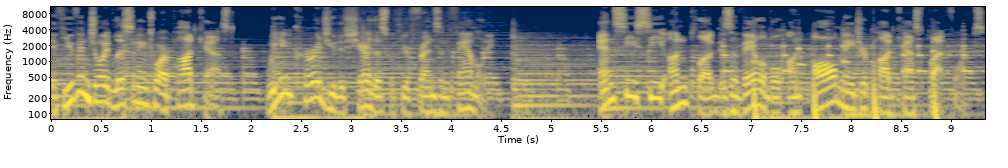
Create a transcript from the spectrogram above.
If you've enjoyed listening to our podcast, we encourage you to share this with your friends and family. NCC Unplugged is available on all major podcast platforms.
